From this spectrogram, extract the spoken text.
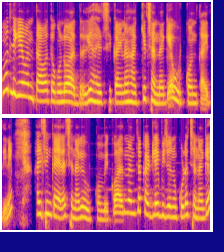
ಮೊದಲಿಗೆ ಒಂದು ತಾವ ತೊಗೊಂಡು ಅದರಲ್ಲಿ ಹಲಸಿಕಾಯಿನ ಹಾಕಿ ಚೆನ್ನಾಗಿ ಹುರ್ಕೊತಾ ಇದ್ದೀನಿ. ಹಲಸಿನಕಾಯಿ ಎಲ್ಲ ಚೆನ್ನಾಗಿ ಹುರ್ಕೊಬೇಕು. ಅದ ನಂತರ ಕಡಲೆ ಬೀಜನೂ ಕೂಡ ಚೆನ್ನಾಗಿ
